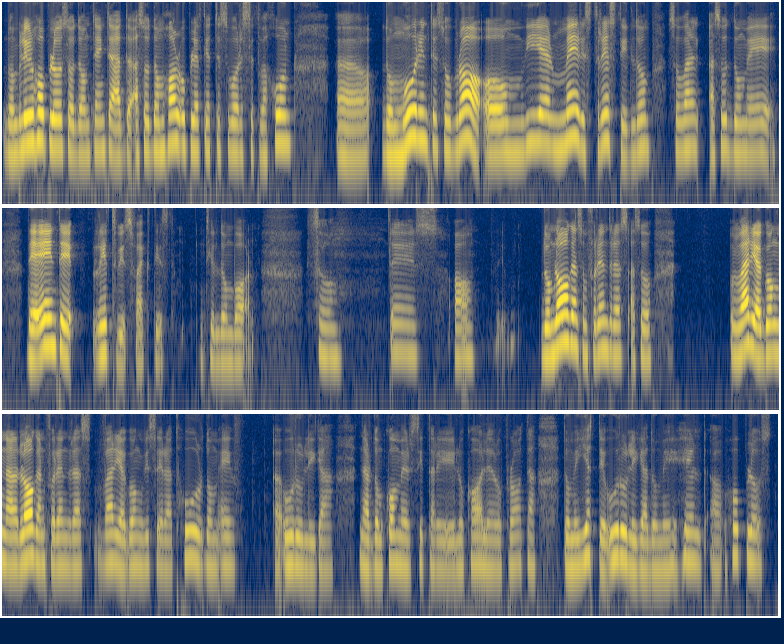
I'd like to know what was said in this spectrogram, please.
de blir hopplösa och de tänkte att alltså, de har upplevt jättesvår situation. Uh, de mår inte så bra och om vi ger mer stress till dem så var, alltså, de är, det är inte rättvist faktiskt till de barn. Så det är, ja, de lagen som förändras, alltså varje gång när lagen förändras, varje gång vi ser att hur de är eh, oroliga när de kommer, sitter i lokaler och pratar. De är jätteoroliga, de är helt eh, uh, hopplösa.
